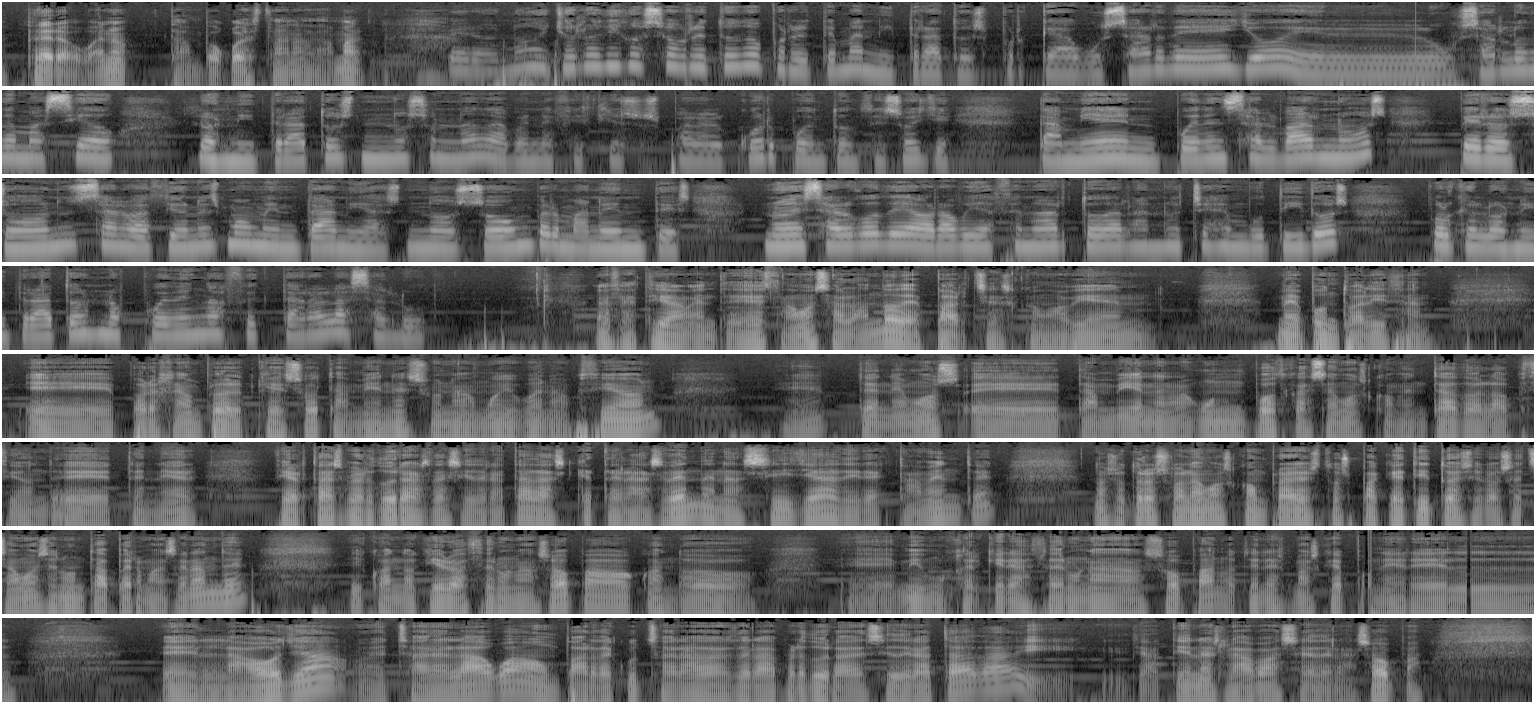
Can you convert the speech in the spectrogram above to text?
Pero bueno, tampoco está nada mal. Pero no, yo lo digo sobre todo por el tema nitratos, porque abusar de ello, el usarlo demasiado, los nitratos no son nada beneficiosos para el cuerpo. Entonces, oye, también pueden salvarnos, pero son salvaciones momentáneas, no son permanentes. No es algo de ahora voy a cenar todas las noches embutidos porque los nitratos nos pueden afectar a la salud. Efectivamente, estamos hablando de parches, como bien me puntualizan. Eh, por ejemplo, el queso también es una muy buena opción ¿eh? Tenemos eh, también en algún podcast hemos comentado la opción de tener ciertas verduras deshidratadas que te las venden así ya directamente. Nosotros solemos comprar estos paquetitos y los echamos en un tupper más grande y cuando quiero hacer una sopa o cuando eh, mi mujer quiere hacer una sopa no tienes más que poner el en la olla, echar el agua, un par de cucharadas de la verdura deshidratada y ya tienes la base de la sopa.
